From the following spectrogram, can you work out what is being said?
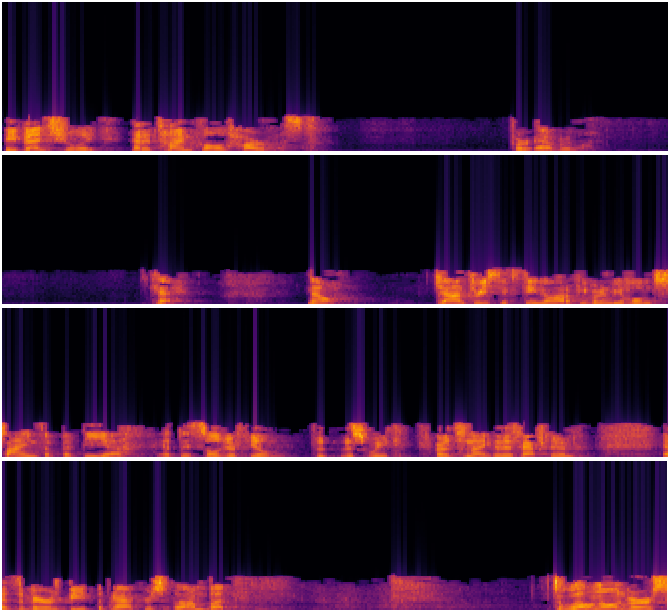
eventually at a time called harvest for everyone. Okay. Now, John 3:16. A lot of people are going to be holding signs up at the uh, at the Soldier Field th- this week or tonight, this afternoon, as the Bears beat the Packers. Um, but it's a well-known verse.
